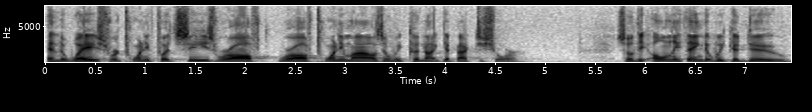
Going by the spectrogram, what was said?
and the waves were 20 foot seas. We're off, we're off 20 miles, and we could not get back to shore. So the only thing that we could do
